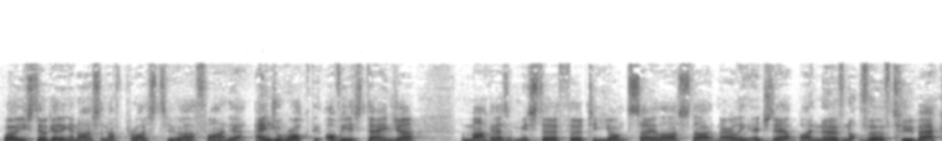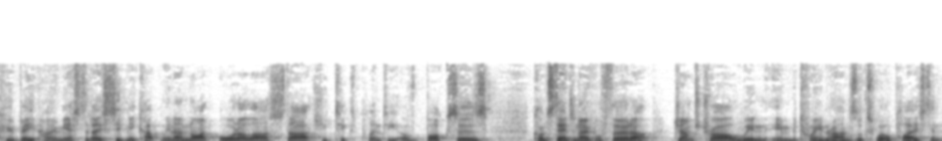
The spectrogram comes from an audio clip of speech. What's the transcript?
well, you're still getting a nice enough price to uh, find out. Angel Rock, the obvious danger. The market hasn't missed her. Third to Yonsei last start, narrowly edged out by Nerve Not Verve Tubac, who beat home yesterday's Sydney Cup winner Night Order last start. She ticks plenty of boxes. Constantinople third up, jumps trial win in between runs, looks well placed. And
